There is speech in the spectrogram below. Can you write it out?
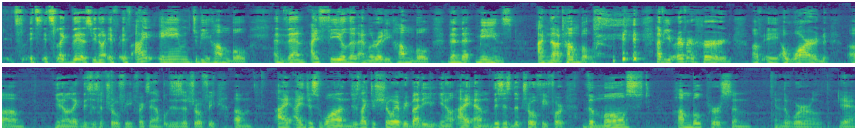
it's, it's, it's like this, you know, if, if I aim to be humble and then I feel that I'm already humble, then that means I'm not humble. Have you ever heard of a award um, you know like this is a trophy for example this is a trophy. Um I, I just won just like to show everybody you know i am this is the trophy for the most humble person in the world. Yeah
